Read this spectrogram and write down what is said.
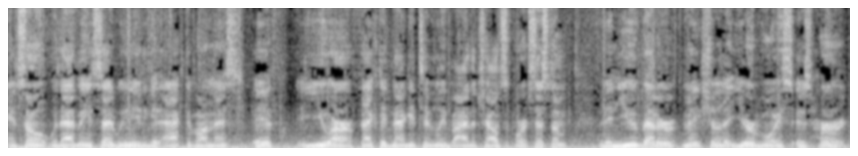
And so with that being said, we need to get active on this. If you are affected negatively by the child support system, then you better make sure that your voice is heard.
